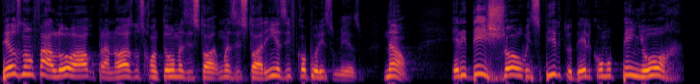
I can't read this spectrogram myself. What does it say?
Deus não falou algo para nós, nos contou umas, historinhas e ficou por isso mesmo. Não. Ele deixou o Espírito dele como penhor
